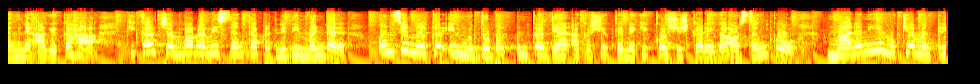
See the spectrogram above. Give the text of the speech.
संघ ने आगे कहा कि कल चंबा में भी संघ का प्रतिनिधि मंडल उनसे मिलकर इन मुद्दों पर उनका ध्यान आकर्षित करने की कोशिश करेगा और संघ को माननीय मुख्यमंत्री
